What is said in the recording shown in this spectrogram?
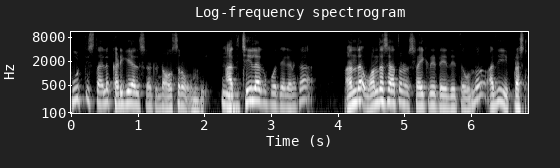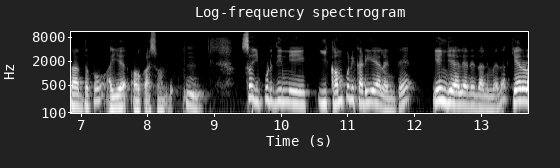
పూర్తి స్థాయిలో కడిగేయాల్సినటువంటి అవసరం ఉంది. అది చేయలేకపోతే కనుక అంద వంద శాతం స్ట్రైక్ రేట్ ఏదైతే ఉందో అది ప్రశ్నార్థకం అయ్యే అవకాశం ఉంది. సో ఇప్పుడు దీన్ని ఈ కంపెనీ కడిగేయాలంటే ఏం చేయాలి అనే దాని మీద కేరళ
